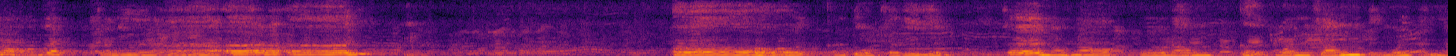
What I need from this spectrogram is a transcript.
หนอเบิดชะเนียเอ้ยเอ้ยโอ้ยกันตัวเสรียนแสนนนอผู้ดำเกิดบนสมเป็นบนปัญญ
